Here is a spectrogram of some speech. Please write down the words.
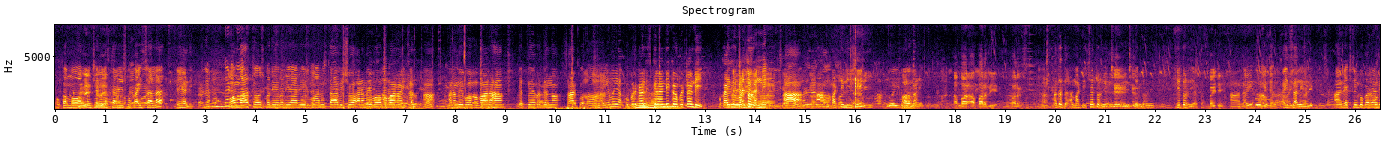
ఒక అమ్మవారి మంచిగా నమస్కారం చేసుకో ఐదు సార్లు వేయండి. అనుస్తా విశ్వ అనమేవో భవాన ఇట్లా ఆ, అనమేవో భవాన. యత్వే ప్రతన్నో సార్ ఏమయ్యా? కొబ్బరికాయలు తీసుకురండి ఇక్కడ పెట్టండి. ఒక ఐదు పెడతారు ఆ, ఆ, మట్టి తీసి. అదే ఆ మట్టి చేతుడు చేతుడు ఐదు సార్లు వేయండి. నెక్స్ట్ ఇంకొకరు రండి.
